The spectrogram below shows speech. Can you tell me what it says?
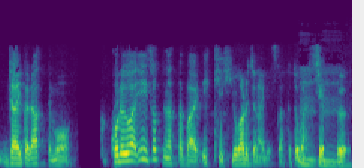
ジャイカであっても、これはいいぞってなった場合、一気に広がるじゃないですか。例えば、シェップ。うんうん、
